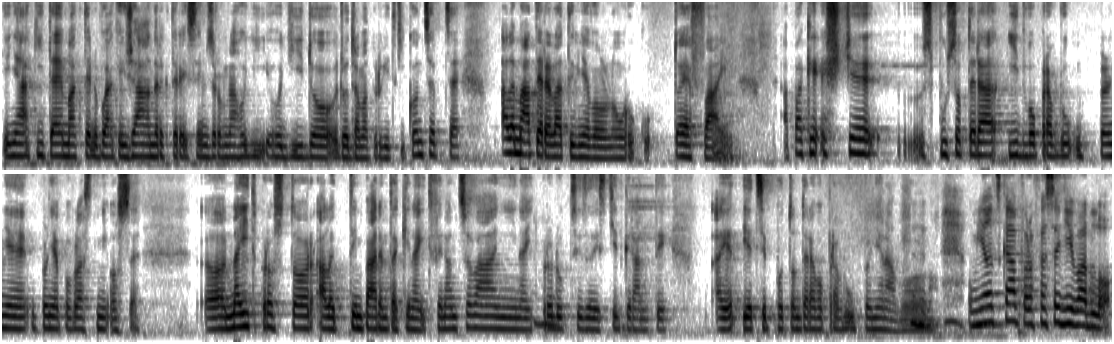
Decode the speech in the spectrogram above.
je nějaký téma, který, nebo nějaký žánr, který se jim zrovna hodí, hodí do, do dramaturgické koncepce, ale máte relativně volnou ruku. To je fajn. A pak je ještě způsob teda jít opravdu úplně, úplně po vlastní ose. Uh, najít prostor, ale tím pádem taky najít financování, najít produkci, zajistit granty a jet si potom teda opravdu úplně na volno. Hmm. Umělecká profese divadlo.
